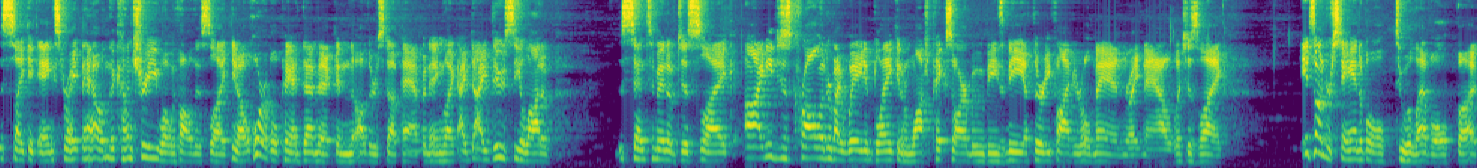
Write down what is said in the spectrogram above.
psychic angst right now in the country, what with all this like you know horrible pandemic and other stuff happening, like I I do see a lot of sentiment of just like oh, I need to just crawl under my weighted blanket and watch Pixar movies. Me, a 35 year old man, right now, which is like it's understandable to a level, but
